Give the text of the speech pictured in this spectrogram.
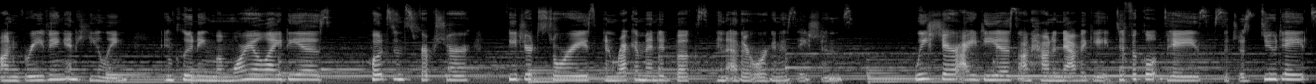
on grieving and healing, including memorial ideas, quotes in scripture, featured stories, and recommended books and other organizations. We share ideas on how to navigate difficult days such as due dates,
